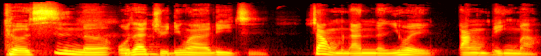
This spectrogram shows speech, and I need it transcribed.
可是呢，我再举另外一个例子，像我们男人因为当兵嘛，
